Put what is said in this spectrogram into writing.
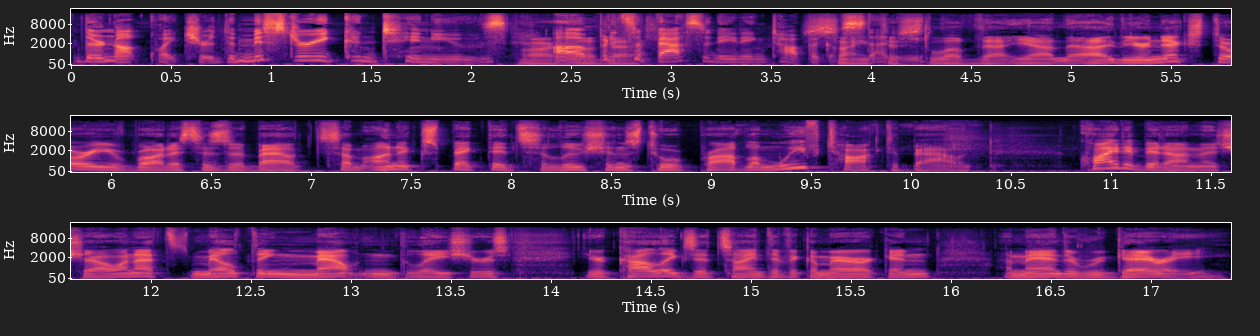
They're not quite sure. The mystery continues, oh, uh, but that. it's a fascinating topic Scientists of study. Scientists love that. Yeah. Uh, your next story you brought us is about some unexpected solutions to a problem we've talked about quite a bit on the show, and that's melting mountain glaciers. Your colleagues at Scientific American, Amanda Ruggeri,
